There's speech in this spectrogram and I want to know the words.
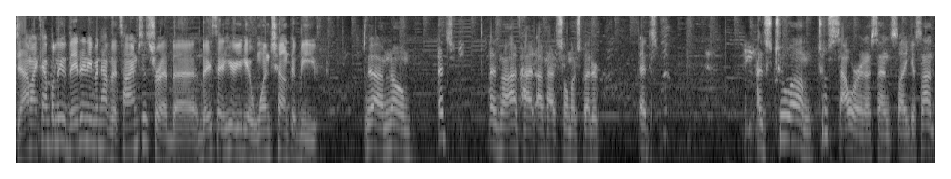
Damn, I can't believe they didn't even have the time to shred that. They said here you get one chunk of beef. Yeah, no, it's it's not. I've had I've had so much better. It's it's too um too sour in a sense. Like it's not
